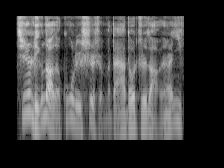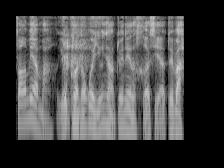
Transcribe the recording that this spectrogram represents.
其实领导的顾虑是什么，大家都知道。然后一方面嘛，有可能会影响队内的和谐，对吧？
